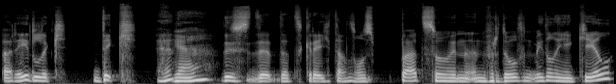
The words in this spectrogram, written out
redelijk dik. Hè? Ja. Dus de, dat krijg je dan zo'n spuit, zo een, een verdovend middel in je keel.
